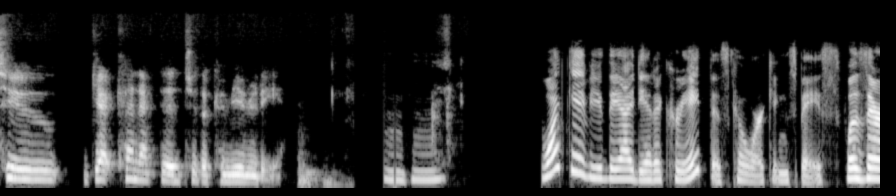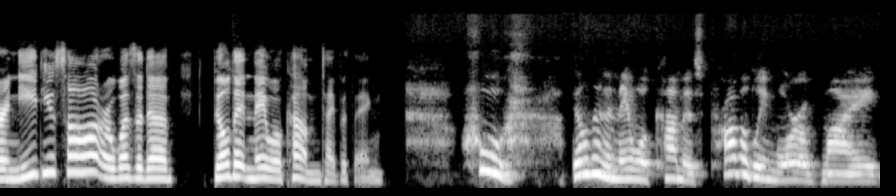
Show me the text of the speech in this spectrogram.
to get connected to the community. hmm What gave you the idea to create this co-working space? Was there a need you saw, or was it a build it and they will come type of thing? Whew, build it and they will come is probably more of my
